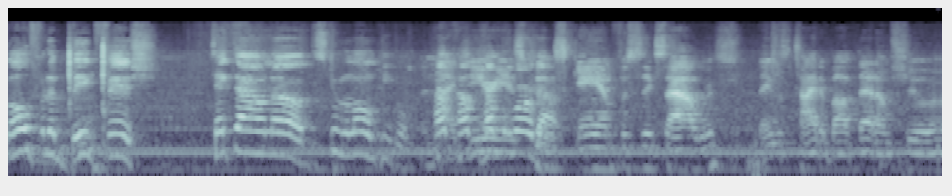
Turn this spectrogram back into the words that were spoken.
go for the big fish. Take down uh, the student loan people. Help, help, help the world out. scam for six hours. They was tight about that, I'm sure.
